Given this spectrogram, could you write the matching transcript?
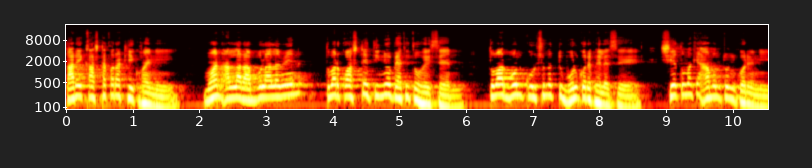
তার এই কাজটা করা ঠিক হয়নি। মহান আল্লাহ রাব্বুল আলমিন তোমার কষ্টে তিনিও ব্যথিত হয়েছেন। তোমার বোন কুলসুম একটু ভুল করে ফেলেছে, সে তোমাকে আমন্ত্রণ করেনি,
